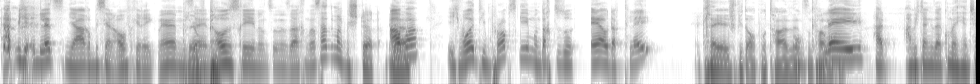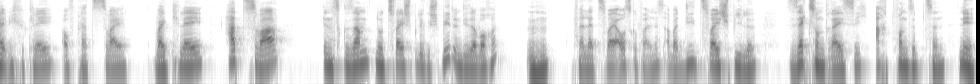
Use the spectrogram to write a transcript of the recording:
er hat mich in den letzten Jahren ein bisschen aufgeregt, ne? Mit seinen. Ausreden und so eine Sachen. Das hat immer gestört. Ja. Aber ich wollte ihm Props geben und dachte so, er oder Clay. Clay spielt auch brutal in den letzten Und paar Wochen. Clay hat, habe ich dann gesagt, guck mal, ich entscheide mich für Clay auf Platz 2. Weil Clay hat zwar insgesamt nur zwei Spiele gespielt in dieser Woche, Mhm. weil er zwei ausgefallen ist, aber die zwei Spiele, 36, 8 von 17, nee,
